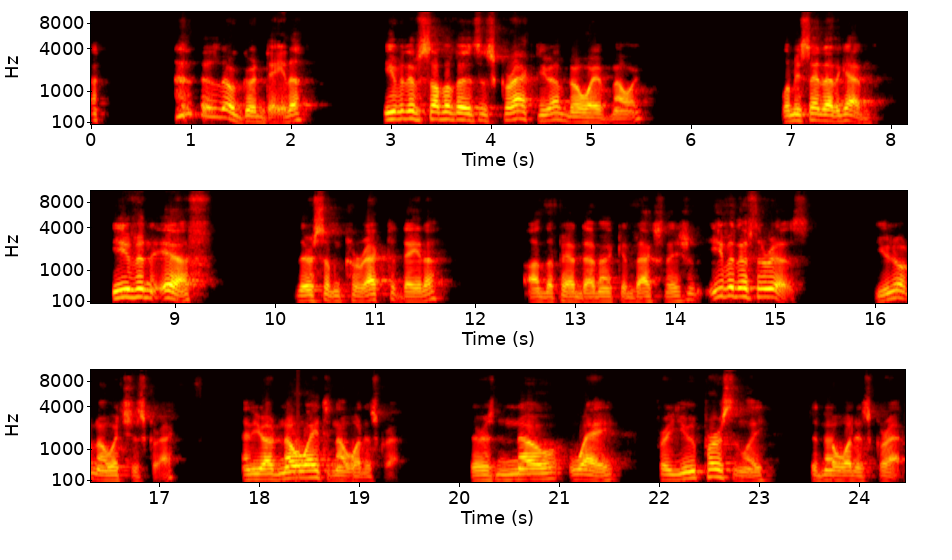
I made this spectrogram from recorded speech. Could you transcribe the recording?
there's no good data. Even if some of it is correct, you have no way of knowing. Let me say that again. Even if there's some correct data on the pandemic and vaccination, even if there is, you don't know which is correct, and you have no way to know what is correct. There is no way for you personally to know what is correct.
